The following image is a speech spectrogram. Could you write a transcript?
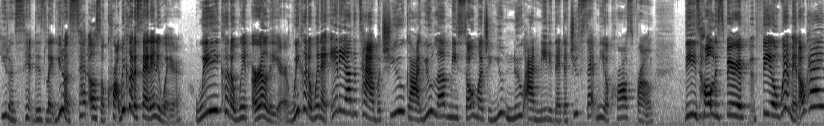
you done sent this lady. You done set us across. We could have sat anywhere. We could have went earlier. We could have went at any other time, but you, God, you love me so much and you knew I needed that, that you set me across from these Holy Spirit filled women, okay?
